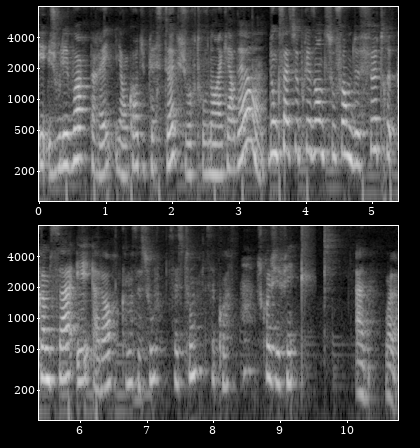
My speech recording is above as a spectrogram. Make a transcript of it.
Et je voulais voir, pareil, il y a encore du plastoc, je vous retrouve dans un quart d'heure. Donc ça se présente sous forme de feutre comme ça. Et alors, comment ça s'ouvre? Ça se tourne? C'est quoi? Je crois que j'ai fait... Ah non, voilà.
